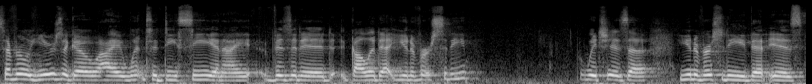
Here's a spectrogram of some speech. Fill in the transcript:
Several years ago, I went to DC and I visited Gallaudet University which is a university that is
